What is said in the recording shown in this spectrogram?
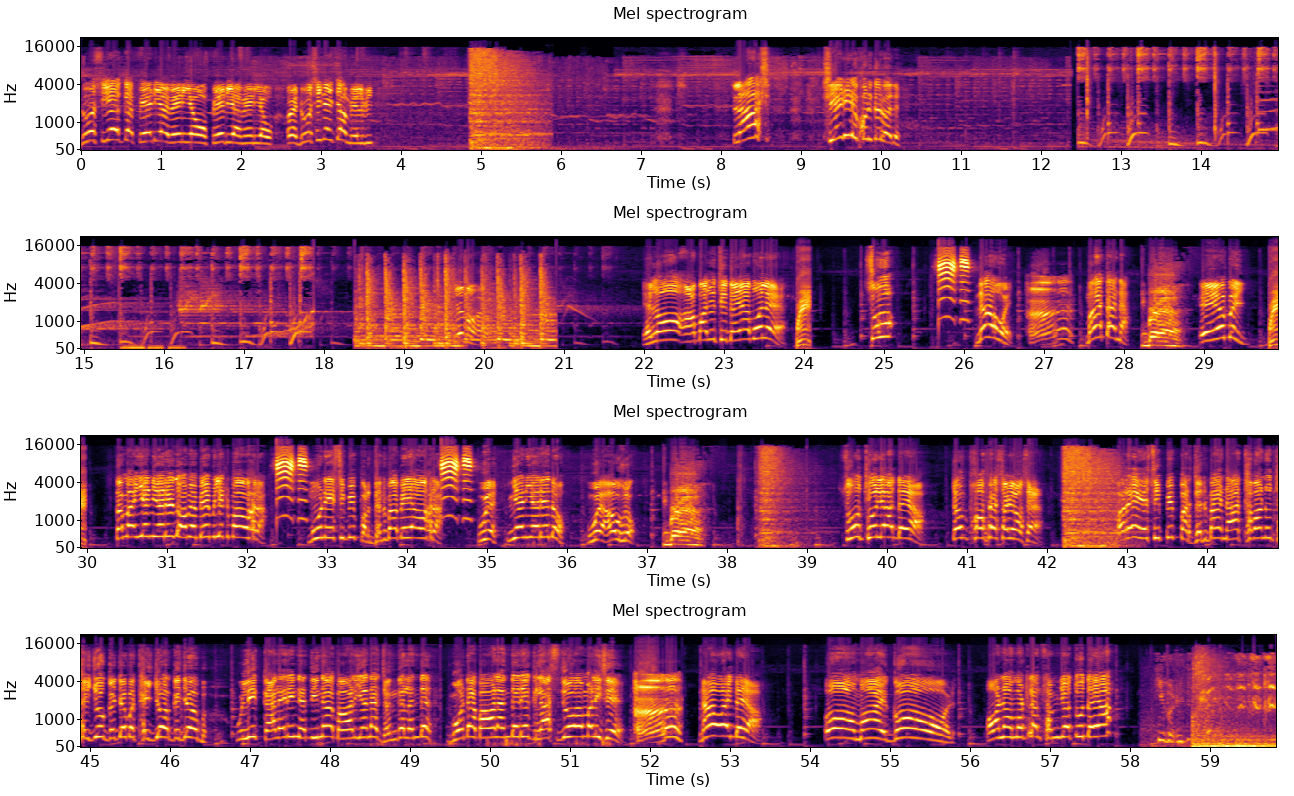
ડોસીએ કે પેડિયા વેણિયાઓ પેડિયા વેણિયાઓ હવે ડોસીને ક્યાં મેળવી લાશ! શેરડીને ફોન કરવા દે. હેલો આ બાજુથી દયા બોલે? શું? ના હોય? માતાના? એ ભાઈ તમે અહીંયા નિયરે દો અમે બે મિનિટમાં આવહારા હું ને એસીપી પ્રધાનબા બે આવહારા ઉએ અહીંયા નિયરે દો ઉએ આવરો શું છોલ્યા દયા? તમ ફાફે સળ્યો છે? અરે, એસીપી પરધનબા ના થવાનું થઈ ગયું, ગજબ થઈ ગયો, ગજબ. ઉલી કાલેરી નદીના બાવળિયાના જંગલ અંદર, ગોડા બાવળ અંદર એક ગ્લાસ જોવા મળી છે. ના હોય દયા? ઓ માય ગોડ આનો મતલબ સમજો તું દયા?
